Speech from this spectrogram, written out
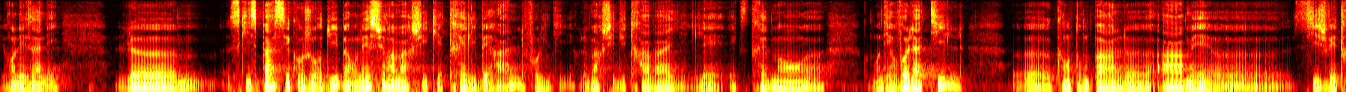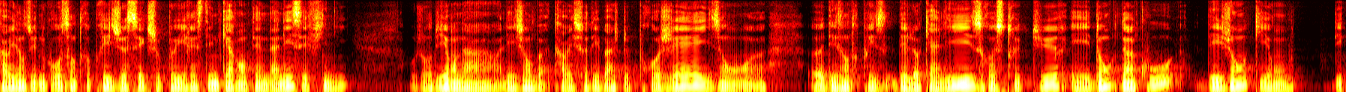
durant les années. Ce qui se passe, c'est qu'aujourd'hui, ben, on est sur un marché qui est très libéral, il faut le dire. Le marché du travail, il est extrêmement, euh, volatile. Euh, quand on parle euh, ah mais euh, si je vais travailler dans une grosse entreprise, je sais que je peux y rester une quarantaine d'années, c'est fini. Aujourd'hui, on a les gens travaillent sur des bases de projets, ils ont des entreprises délocalisent, restructurent et donc d'un coup, des gens qui ont des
